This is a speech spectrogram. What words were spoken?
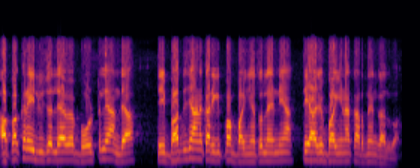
ਆਪਾਂ ਘਰੇਲੂ ਚੱਲਿਆ ਹੋਇਆ ਬੁਲਟ ਲਿਆਂਦਾ ਤੇ ਵੱਧ ਜਾਣਕਾਰੀ ਆਪਾਂ ਬਾਈਆਂ ਤੋਂ ਲੈਣੇ ਆ ਤੇ ਆਜੋ ਬਾਈਆਂ ਨਾਲ ਕਰਦੇ ਹਾਂ ਗੱਲਬਾਤ।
